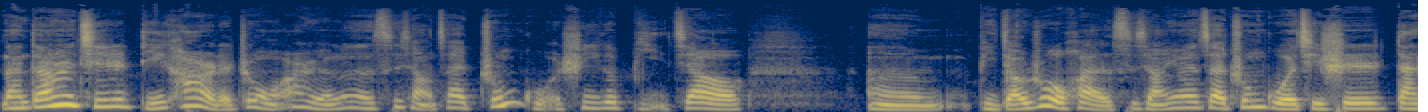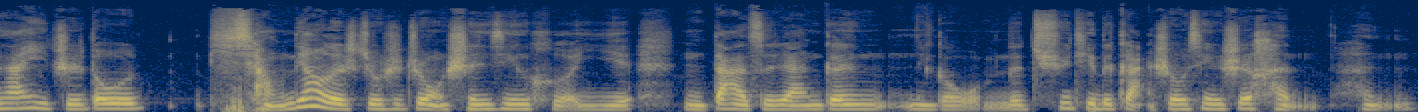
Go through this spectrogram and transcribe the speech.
那当然，其实笛卡尔的这种二元论的思想在中国是一个比较嗯比较弱化的思想，因为在中国其实大家一直都强调的就是这种身心合一，嗯，大自然跟那个我们的躯体的感受性是很很。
